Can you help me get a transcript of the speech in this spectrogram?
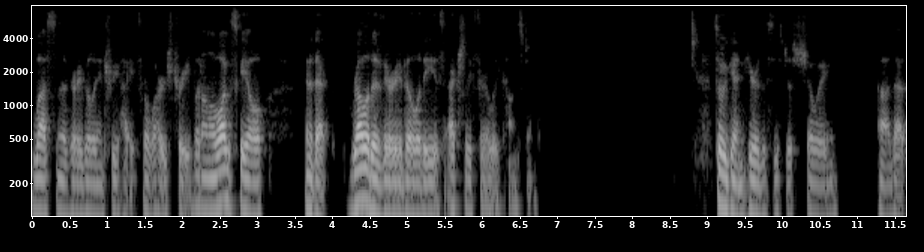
less than the variability in tree height for a large tree. But on a log scale, kind of that relative variability is actually fairly constant. So again, here this is just showing uh, that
